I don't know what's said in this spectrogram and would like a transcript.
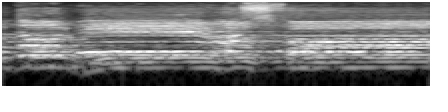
тобі, Господь.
